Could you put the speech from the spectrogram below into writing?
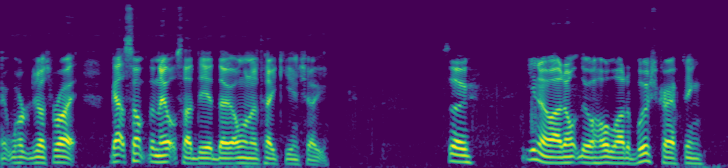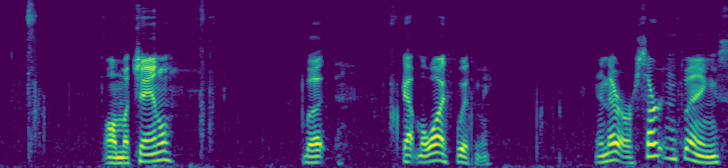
It worked just right. Got something else I did though I want to take you and show you. So, you know I don't do a whole lot of bushcrafting on my channel. But got my wife with me. And there are certain things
